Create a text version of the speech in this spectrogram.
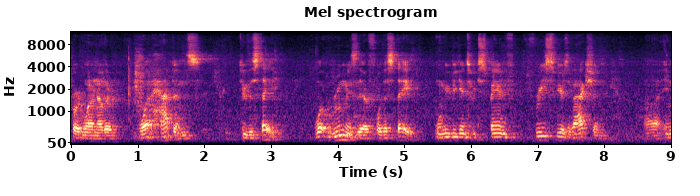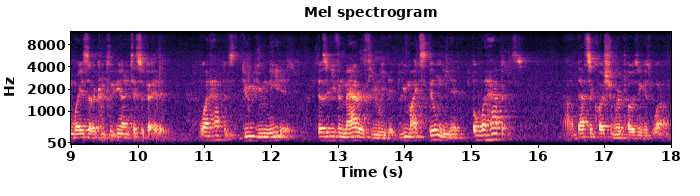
toward one another, what happens to the state? What room is there for the state when we begin to expand free spheres of action uh, in ways that are completely unanticipated? What happens? Do you need it? Does it even matter if you need it? You might still need it, but what happens? Uh, that's a question we're posing as well.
